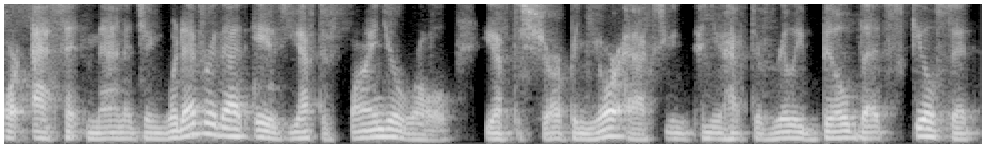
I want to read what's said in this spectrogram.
or asset managing whatever that is you have to find your role you have to sharpen your axe and you have to really build that skill set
